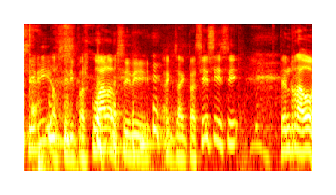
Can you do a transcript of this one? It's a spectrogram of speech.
Siri, el Siri Pasqual, el Siri... Exacte, sí, sí, sí, tens raó.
